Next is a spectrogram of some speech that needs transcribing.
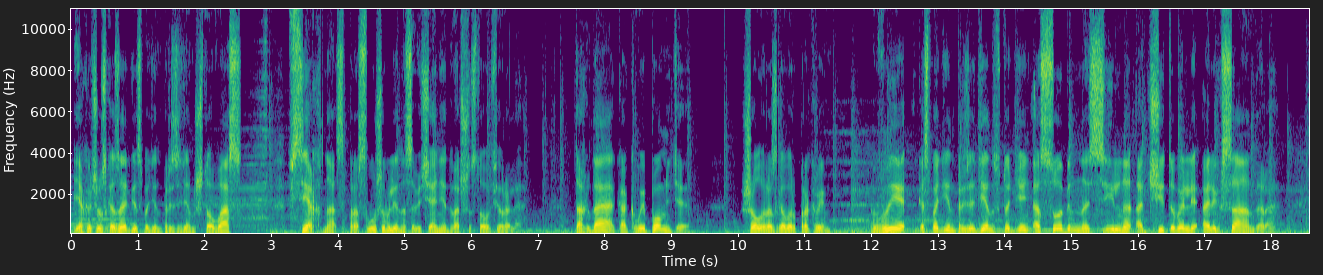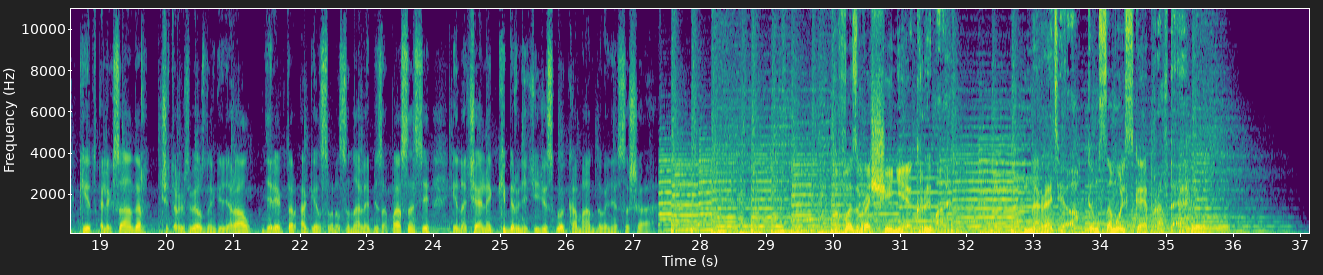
я хочу сказать, господин президент, что вас, всех нас прослушивали на совещании 26 февраля. Тогда, как вы помните, шел разговор про Крым. Вы, господин президент, в тот день особенно сильно отчитывали Александра. Кит Александр, четырехзвездный генерал, директор Агентства национальной безопасности и начальник кибернетического командования США. Возвращение Крыма. На радио «Комсомольская правда».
